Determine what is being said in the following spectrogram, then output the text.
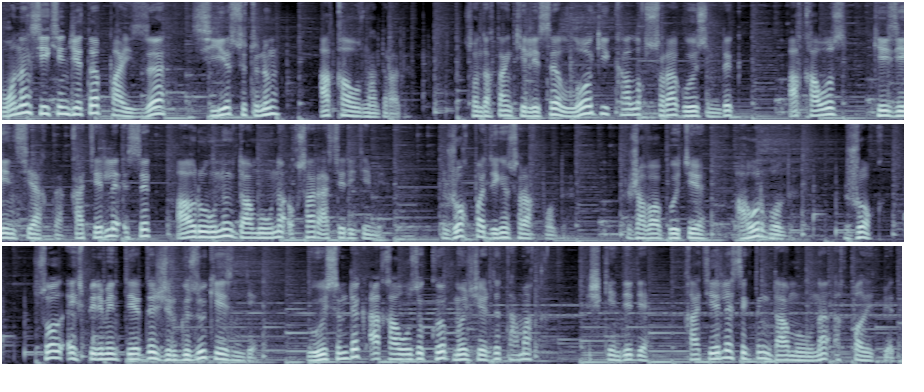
Оның 87 пайызы сиыр сүтінің ақауызынан тұрады. Сондықтан келесі логикалық сұрақ өсімдік. Ақауыз кезейін сияқты қатерлі ісік ауруының дамуына ұқсар әсер ете ме? Жоқ па деген сұрақ болды. Жауап өте ауыр болды. Жоқ. Сол эксперименттерді жүргізу кезінде өсімдік ақауызы көп мөлшерді тамақ ішкенде де қатерлі ісіктің дамуына ықпал етпеді.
